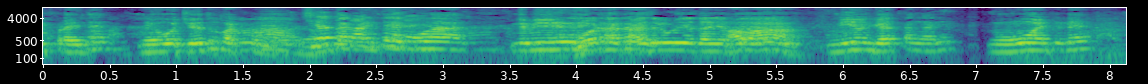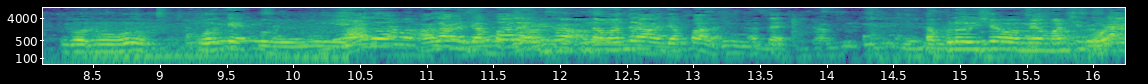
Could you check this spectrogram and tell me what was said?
ఇప్పుడైతే చేతులు పైసలు కూడా చేద్దాం చెప్తా. అవా, మేము చేస్తాం కానీ నువ్వు అంటేనే ఇగో నువ్వు ఓకే. ఆగు, ఆగు, చెప్పాలి. ఇంతమంది చెప్పాలి. అంతే. తప్పుల విషయం మేము మనిషి ఉంటాయి.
